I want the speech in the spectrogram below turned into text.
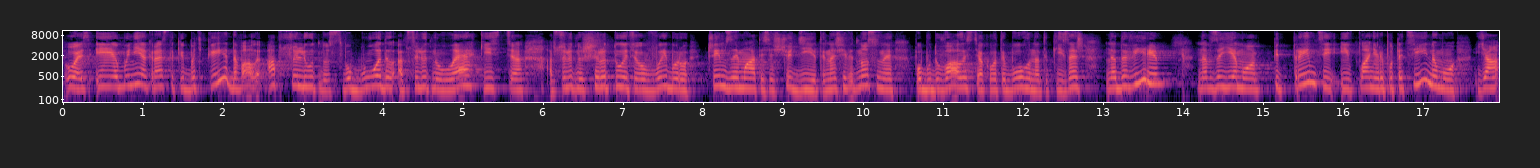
Ось і мені якраз таки батьки давали абсолютно свободу, абсолютну легкість, абсолютно широту цього вибору, чим займатися, що діяти. Наші відносини побудувалися, дякувати Богу, на такій, знаєш, на довірі, на взаємопідтримці, і в плані репутаційному я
